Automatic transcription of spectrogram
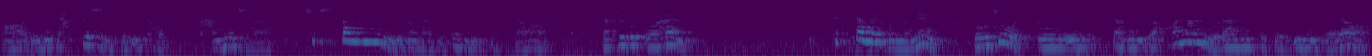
어, 얘는 약효 성분이 더 강해져요. 숙성이 일어나기 때문이겠죠. 자 그리고 또한 색상을 보면은 rose otto의 색상은 연한 노란색을 띠는데요.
